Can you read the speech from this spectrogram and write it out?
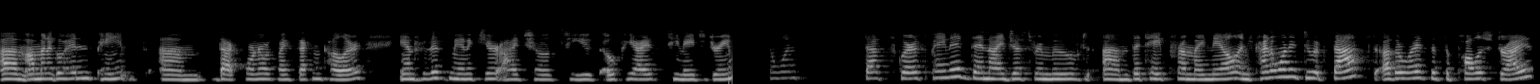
um, I'm going to go ahead and paint um, that corner with my second color. And for this manicure, I chose to use OPI's Teenage Dream. And once that square is painted, then I just removed um, the tape from my nail. And you kind of want to do it fast, otherwise if the polish dries,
